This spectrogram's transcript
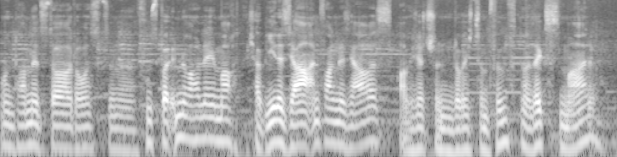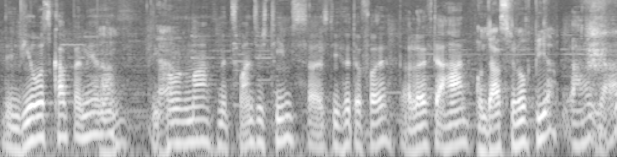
und haben jetzt da daraus so eine Fußball-Indoor-Halle gemacht. Ich habe jedes Jahr, Anfang des Jahres, habe ich jetzt schon, glaube ich, zum fünften oder sechsten Mal den Virus Cup bei mir. Ne? Die Ja. kommen immer mit 20 Teams, da ist die Hütte voll, da läuft der Hahn. Und da hast du noch Bier? Ah, ja,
